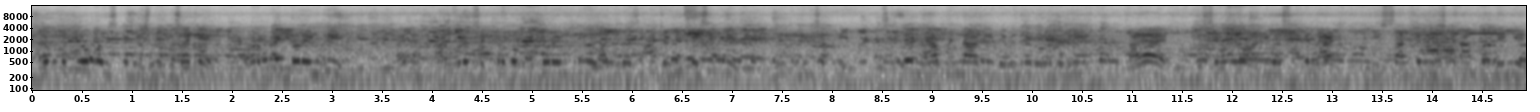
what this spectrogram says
उद्योगपतियों को इसके बीच में घुसा के और बैकडोर एंट्री है ना? कॉर्पोरेट सेक्टर को बैकडोर एंट्री आदिवासी की जमीन कैसे मिली? मिल मिल सकती। उसके उसके लिए नया फंडा अभी देवेंद्र गवर्नमेंट ने लाया है जिससे कि वो आदिवासी के लैंड तीस साल के बीच के नाम पर देंगे।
